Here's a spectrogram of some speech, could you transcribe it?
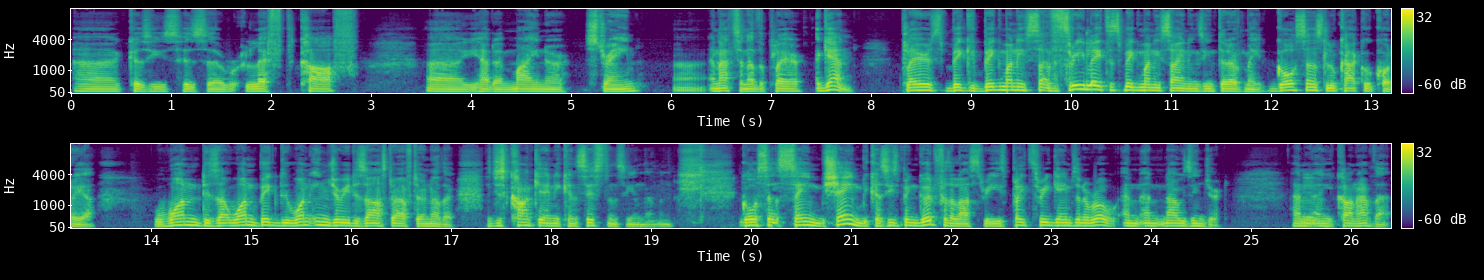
because uh, he's his left calf. he had a minor strain, and that's another player again Players, big big money. The three latest big money signings Inter have made: Gosens, Lukaku, Correa. One disa- one big one injury disaster after another. They just can't get any consistency in them. And Gosens, same shame because he's been good for the last three. He's played three games in a row, and, and now he's injured, and, yeah. and you can't have that.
